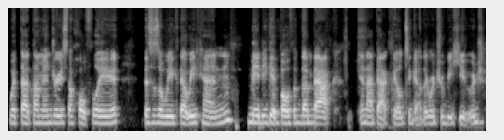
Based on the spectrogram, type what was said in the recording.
with that thumb injury. So, hopefully, this is a week that we can maybe get both of them back in that backfield together, which would be huge.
